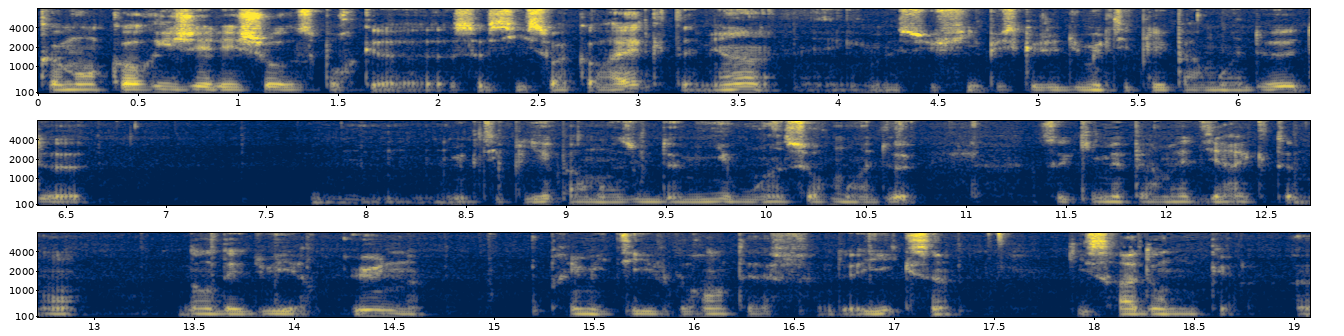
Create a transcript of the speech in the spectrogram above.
comment corriger les choses pour que ceci soit correct? Eh bien, il me suffit, puisque j'ai dû multiplier par moins 2, de multiplié par moins une demi ou 1 sur moins 2, ce qui me permet directement d'en déduire une primitive grand F de x, qui sera donc euh,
